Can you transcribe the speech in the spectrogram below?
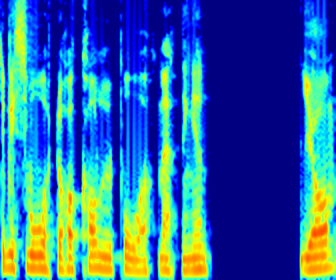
Det blir svårt att ha koll på mätningen. Ja,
